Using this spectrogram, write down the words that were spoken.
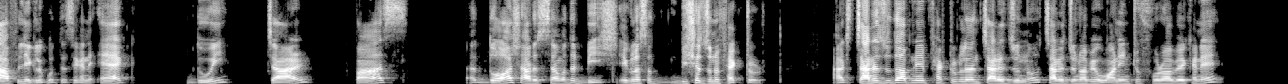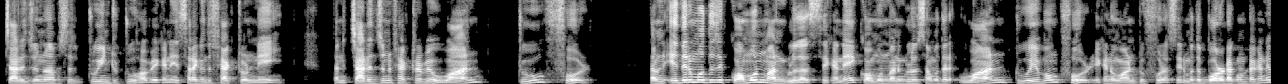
রাফলি এগুলো করতেছি। এখানে এক, দুই, চার, পাঁচ, দশ আর হচ্ছে আমাদের বিশ। এগুলো হচ্ছে বিশের জন্য ফ্যাক্টর আর চারের যদি আপনি ফ্যাক্টরগুলো দেন চারের জন্য চারের জন্য হবে ওয়ান ইন্টু ফোর হবে এখানে। চারের জন্য হচ্ছে টু ইন্টু টু হবে এখানে। এছাড়া কিন্তু ফ্যাক্টর নেই। তাহলে চারের জন্য ফ্যাক্টর হবে ওয়ান টু ফোর তার মানে এদের মধ্যে যে কমন মানগুলো যাচ্ছে এখানে কমন মানগুলো হচ্ছে আমাদের ওয়ান টু এবং ফোর এখানে ওয়ান টু ফোর আছে। এর মধ্যে বড়টা কোনটা এখানে?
